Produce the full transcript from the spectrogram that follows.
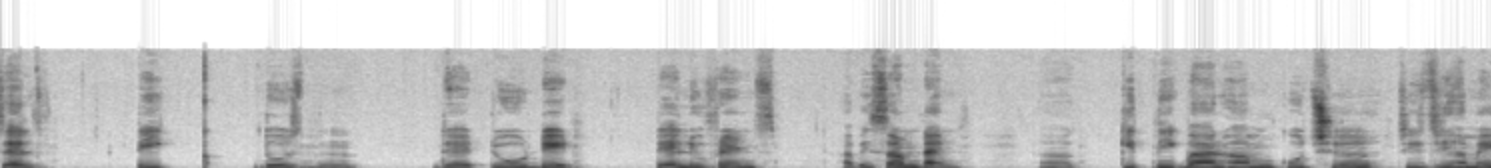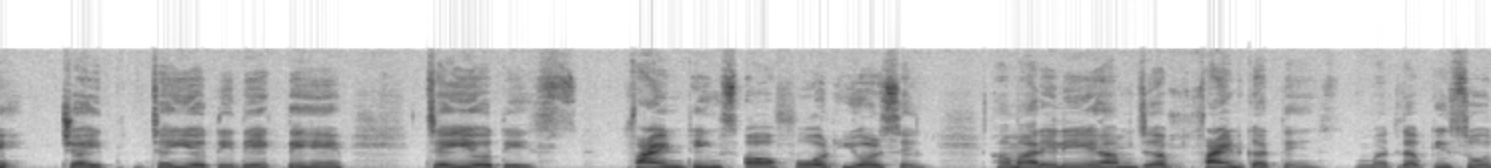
yourself tick those that you did tell you friends अभी समटाइम्स कितनी बार हम कुछ चीज़ें हमें चाहिए चाहिए होती, देखते हैं, चाहिए होती find things of for yourself हमारे लिए हम जब फाइंड करते हैं मतलब कि सो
